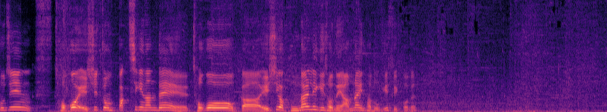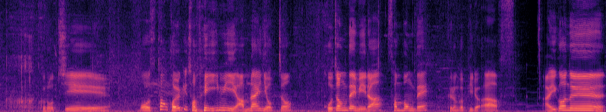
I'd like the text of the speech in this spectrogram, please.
효진 저거 애쉬 좀 빡치긴 한데 저거 그니까 애쉬가 궁 날리기 전에 앞라인 다 녹일 수 있거든? 그렇지. 뭐 stun 걸기 전에 이미 앞라인이 없죠? 고정뎀이라 선봉대? 그런 거 필요 없어 아 이거는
